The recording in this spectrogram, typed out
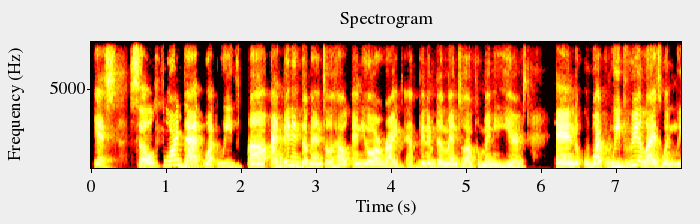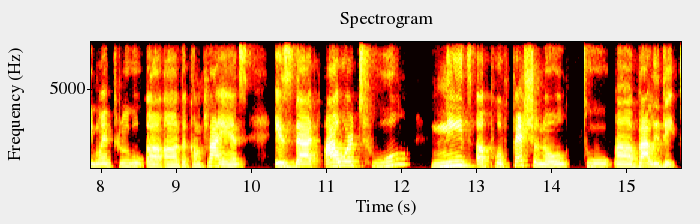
Yes. So for that, uh, I've been in the mental health, and you're right. I've been in the mental health for many years. And what we've realized when we went through uh, the compliance is that our tool needs a professional to uh, validate.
